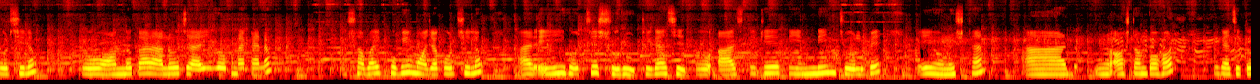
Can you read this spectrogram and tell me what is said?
করছিল। তো অন্ধকার আলো যাই হোক না কেন সবাই খুবই মজা করছিল। আর এই হচ্ছে শুরু, ঠিক আছে? তো আজ থেকে তিন দিন চলবে এই অনুষ্ঠান। আর অষ্টম প্রহর, ঠিক আছে? তো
